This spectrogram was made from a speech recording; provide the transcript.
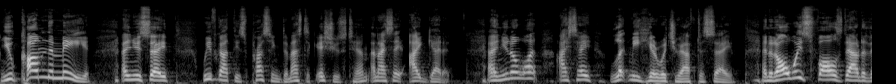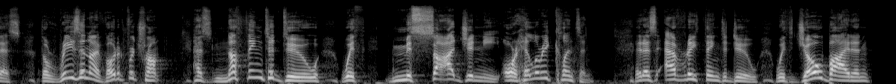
You come to me and you say, We've got these pressing domestic issues, Tim. And I say, I get it. And you know what? I say, Let me hear what you have to say. And it always falls down to this the reason I voted for Trump has nothing to do with misogyny or Hillary Clinton. It has everything to do with Joe Biden,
